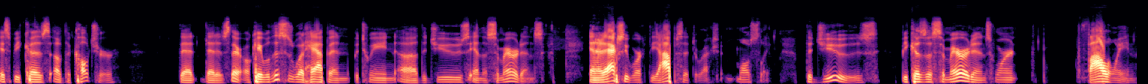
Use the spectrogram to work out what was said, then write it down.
It's because of the culture that that is there. Okay, well, this is what happened between uh, the Jews and the Samaritans, and it actually worked the opposite direction mostly. The Jews, because the Samaritans weren't following,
